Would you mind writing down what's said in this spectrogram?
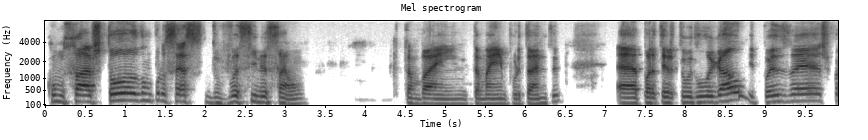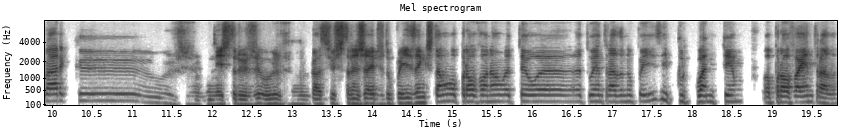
começares todo um processo de vacinação, que também, também é importante, uh, para ter tudo legal, e depois é esperar que os ministros, os negócios estrangeiros do país em questão aprovam ou não a, teu, a, a tua entrada no país e por quanto tempo aprova a entrada.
